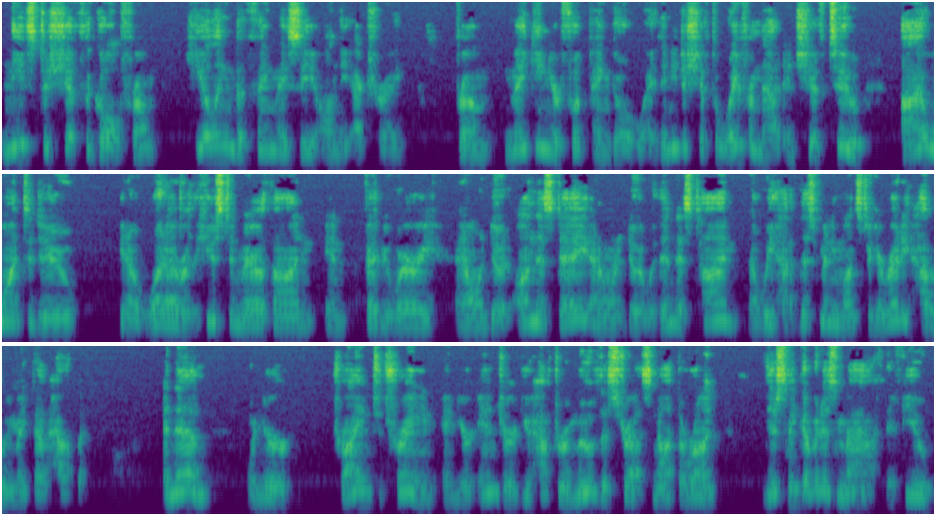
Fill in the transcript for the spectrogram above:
needs to shift the goal from healing the thing they see on the x ray, from making your foot pain go away. They need to shift away from that and shift to, I want to do, you know, whatever, the Houston Marathon in February, and I want to do it on this day, and I want to do it within this time. Now we have this many months to get ready. How do we make that happen? And then when you're trying to train and you're injured, you have to remove the stress, not the run just think of it as math. If you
